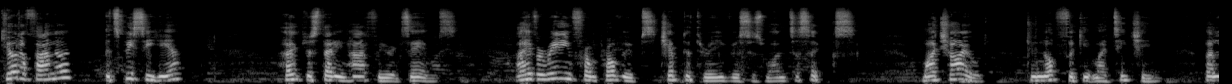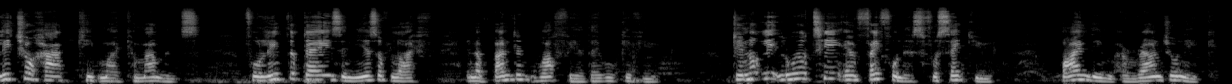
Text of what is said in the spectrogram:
Kia ora whānau, it's Bessie here. Hope you're studying hard for your exams. I have a reading from Proverbs chapter 3, verses 1 to 6. My child, do not forget my teaching, but let your heart keep my commandments. For length of days and years of life and abundant welfare they will give you. Do not let loyalty and faithfulness forsake you bind them around your neck,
